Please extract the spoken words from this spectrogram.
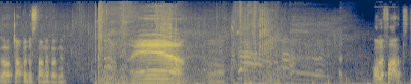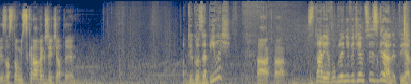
Zaraz czapę dostanę pewnie. Eee! Ole fart, ty, został mi skrawek życia, ty. A ty go zabiłeś? Tak, tak. Stary, ja w ogóle nie wiedziałem co jest grane, ty ja...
